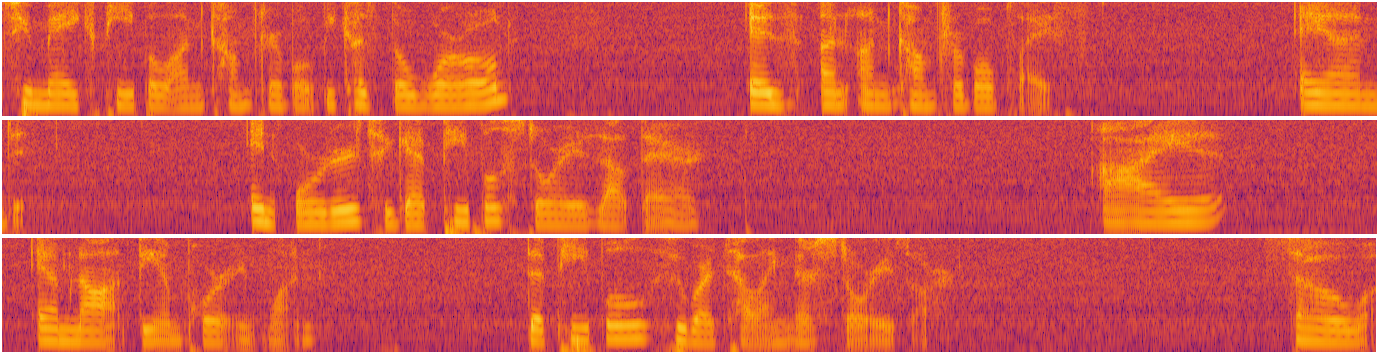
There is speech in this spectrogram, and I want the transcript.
to make people uncomfortable because the world is an uncomfortable place. And in order to get people's stories out there, I am not the important one. The people who are telling their stories are. So,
